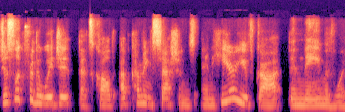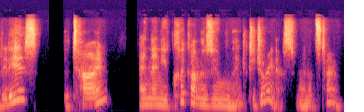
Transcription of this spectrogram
Just look for the widget that's called upcoming sessions. And here you've got the name of what it is, the time, and then you click on the Zoom link to join us when it's time.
